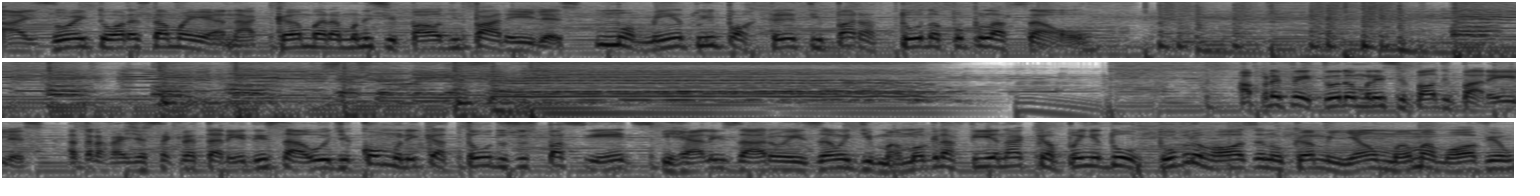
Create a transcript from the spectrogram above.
às 8 horas da manhã, na Câmara Municipal de Parelhas. Um momento importante para toda a população. Prefeitura Municipal de Parelhas, através da Secretaria de Saúde, comunica a todos os pacientes que realizaram o exame de mamografia na campanha do Outubro Rosa no caminhão Mama Móvel,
